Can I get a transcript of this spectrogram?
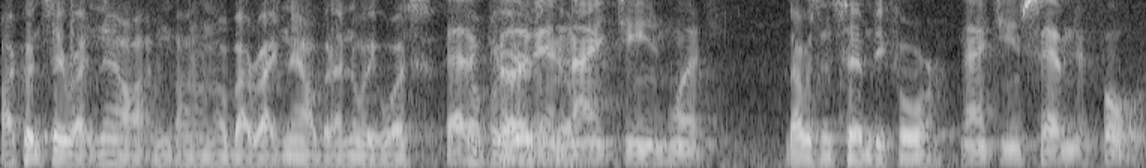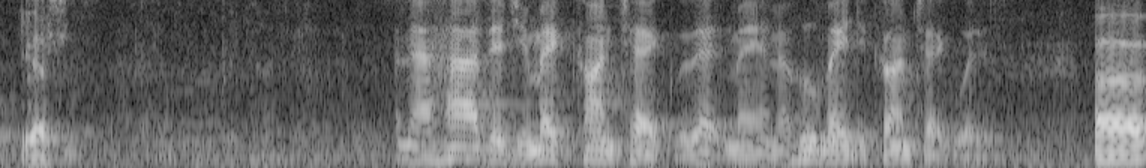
I couldn't say right now, I'm- I don't know about right now, but I know he was a That couple occurred years in ago. 19 what? That was in 74, 1974. yes. Now, how did you make contact with that man, or who made the contact with him? Uh,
